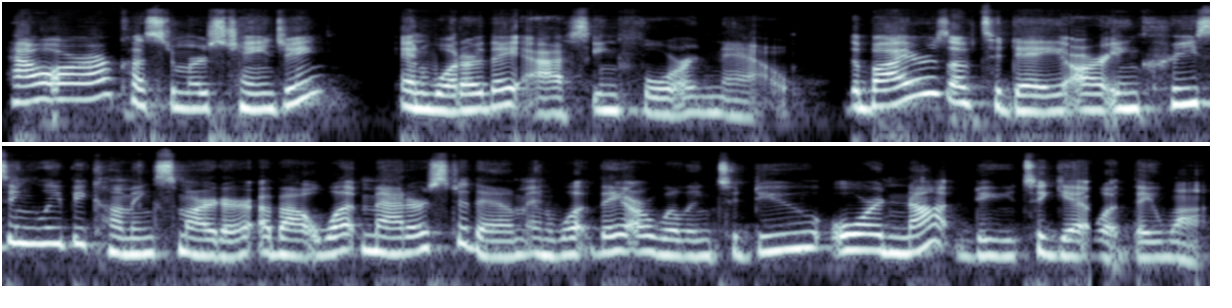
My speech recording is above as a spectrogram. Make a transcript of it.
how are our customers changing and what are they asking for now? The buyers of today are increasingly becoming smarter about what matters to them and what they are willing to do or not do to get what they want.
